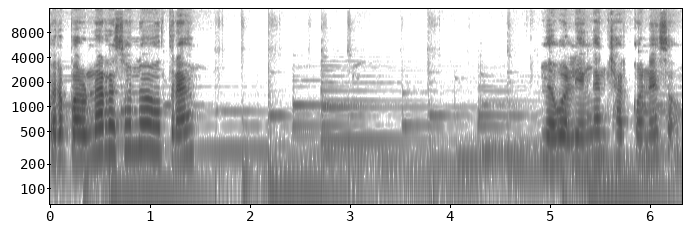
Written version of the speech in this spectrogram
pero por una razón u otra me volví a enganchar con eso.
